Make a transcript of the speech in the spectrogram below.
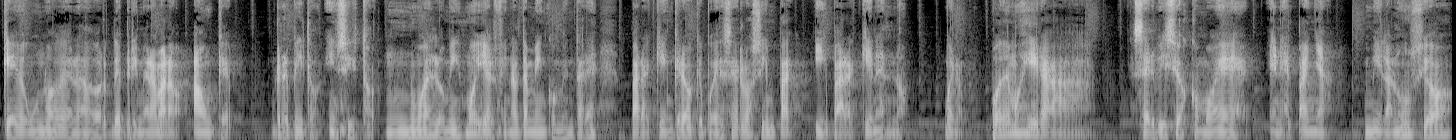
que un ordenador de primera mano aunque repito, insisto, no es lo mismo y al final también comentaré para quién creo que puede ser los Impact y para quiénes no. Bueno, podemos ir a servicios como es en España Mil Anuncios,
